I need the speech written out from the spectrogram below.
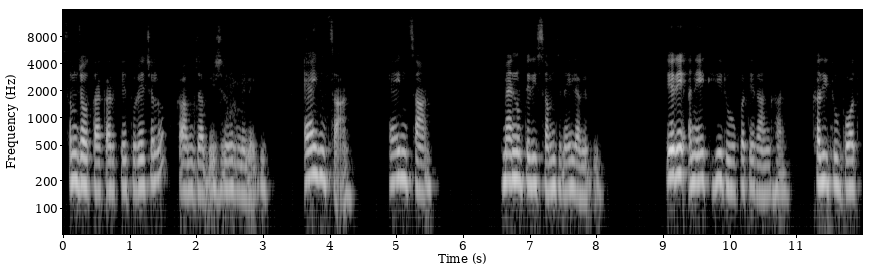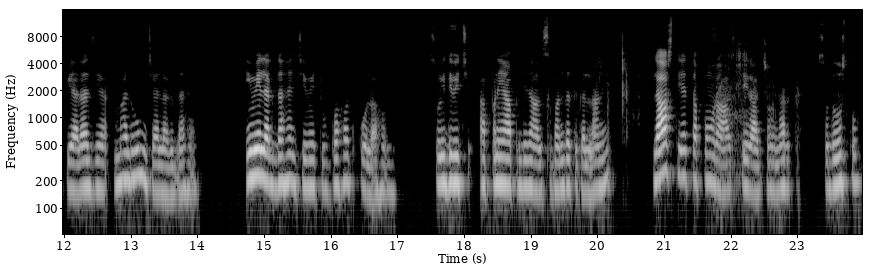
ਸਮਝੌਤਾ ਕਰਕੇ ਤੁਰੇ ਚਲੋ। ਕਾਮਯਾਬੀ ਜ਼ਰੂਰ ਮਿਲੇਗੀ। ਇਹ ਇਨਸਾਨ ਐ ਇਨਸਾਨ ਮੈਨੂੰ ਤੇਰੀ ਸਮਝ ਨਹੀਂ ਲੱਗਦੀ। ਤੇਰੇ ਅਨੇਕ ਹੀ ਰੂਪ ਅਤੇ ਰੰਗ ਹਨ। ਕਦੀ ਤੂੰ ਬਹੁਤ ਪਿਆਰਾ ਜਿਹਾ, ਮਾਲੂਮ ਜਿਹਾ ਲੱਗਦਾ ਹੈ। ਇਵੇਂ ਲੱਗਦਾ ਹੈ ਜਿਵੇਂ ਤੂੰ ਬਹੁਤ ਭੋਲਾ ਹੋਵੇ। ਸੋ ਇਹਦੇ ਵਿੱਚ ਆਪਣੇ ਆਪ ਦੇ ਨਾਲ ਸੰਬੰਧਿਤ ਗੱਲਾਂ ਨੇ। ਲਾਸਟ ਇਹ ਤਪੋਂ ਰਾਜ ਤੇ ਰਾਜੋਂ ਨਰਕ। ਸੋ ਦੋਸਤੋ,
